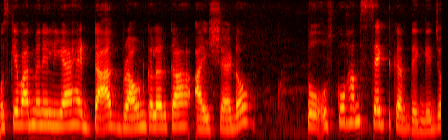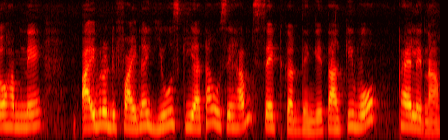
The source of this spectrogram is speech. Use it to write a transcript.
उसके बाद मैंने लिया है डार्क ब्राउन कलर का आई शेडो तो उसको हम सेट कर देंगे। जो हमने आईब्रो डिफाइनर यूज़ किया था, उसे हम सेट कर देंगे ताकि वो फैले ना।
